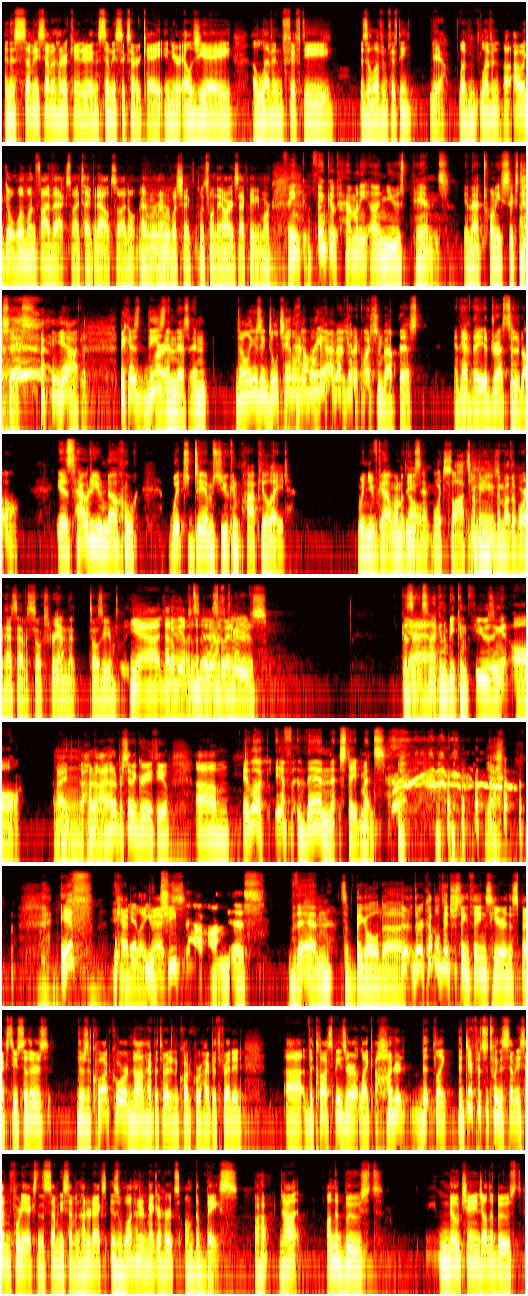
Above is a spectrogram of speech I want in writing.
in the 7700K today and the 7600K in your LGA 1150. Is it 1150? Yeah. 11, 11 uh, I would go 115X when I type it out, so I don't ever remember which which one they are exactly anymore. Think think of how many unused pins in that 2066 yeah, socket because these are in this. And they're only using dual channel how, memory. okay, I've, I've got a question about this. And have they addressed it at all? Is how do you know which DIMMs you can populate when you've got one of these Oh, in? which slots you I can mean, use. the motherboard has to have a silk screen Yeah. that tells you. yeah, that'll be up to the it's- board it's okay. Vendors. Because that's not going to be confusing at all. I 100 I 100% agree with you. Um, Hey, look, if then statements. yeah. if Kaby if Lake you X, cheaped out on this, then It's a big old uh there, there are a couple of interesting things here in the specs too. So there's there's a quad core non-hyper-threaded and quad core hyper-threaded. Uh, the clock speeds are like 100. The, like the difference between the 7740X and the 7700X is 100 megahertz on the base, uh-huh. not on the boost. no change on the boost.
